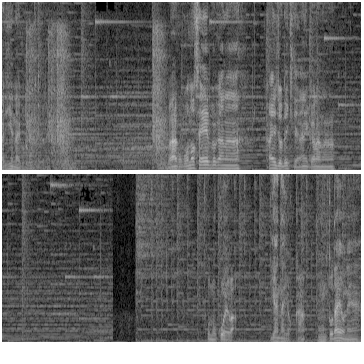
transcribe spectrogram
ありえないことが起きてるね。わあ、ここのセーブがな、解除できてないからな。この声は。嫌な予感。本当だよね。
